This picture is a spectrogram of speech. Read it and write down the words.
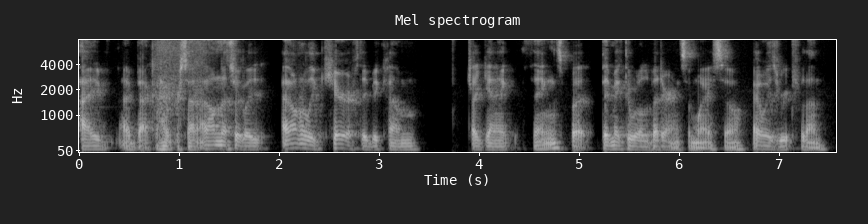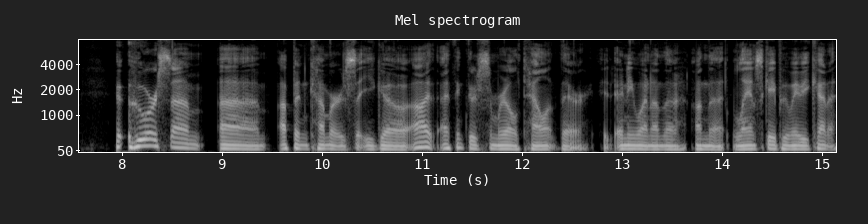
I, I back 100%. I don't necessarily, I don't really care if they become gigantic things, but they make the world better in some way. So I always root for them. Who are some um, up and comers that you go? Oh, I, I, think there's some real talent there. Anyone on the on the landscape who maybe kind of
